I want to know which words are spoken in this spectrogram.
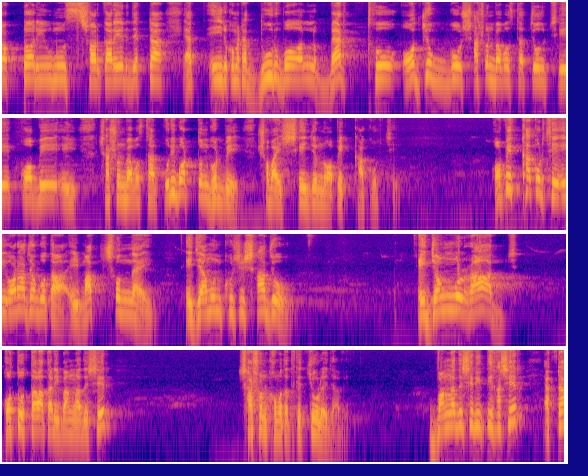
ডক্টর ইউনুস সরকারের যে একটা এইরকম একটা দুর্বল, ব্যর্থ অযোগ্য শাসন ব্যবস্থা চলছে। কবে এই শাসন ব্যবস্থার পরিবর্তন ঘটবে? সবাই সেই জন্য অপেক্ষা করছে। অপেক্ষা করছে এই অরাজকতা, এই মাৎসন্যায় এই যেমন খুশি সাজো, এই জঙ্গল রাজ কত তাড়াতাড়ি বাংলাদেশের শাসন ক্ষমতা থেকে চলে যাবে। বাংলাদেশের ইতিহাসের একটা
